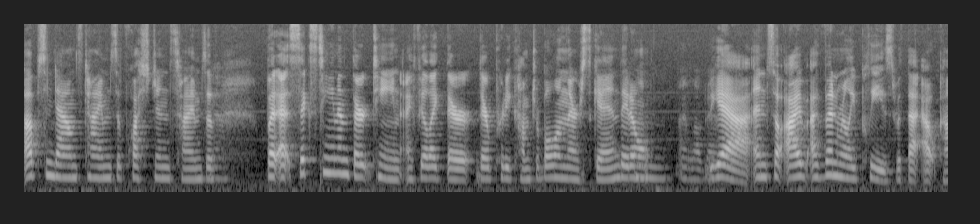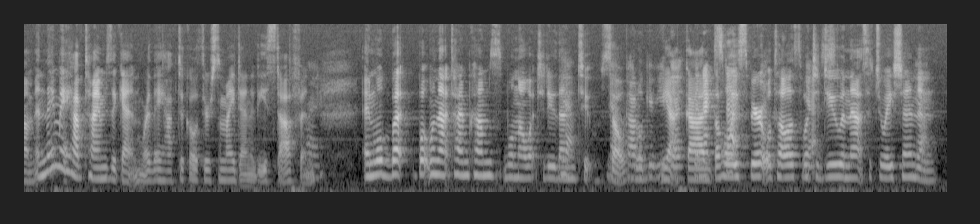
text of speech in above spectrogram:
ups and downs, times of questions, times of Yeah. But at 16 and 13, I feel like they're they're pretty comfortable in their skin. They don't mm, I love that. yeah, and so I've I've been really pleased with that outcome. And they may have times again where they have to go through some identity stuff and Right. and we'll but but when that time comes, we'll know what to do then Yeah. too. Yeah, So God will we'll- give you yeah, the- the God, next the Holy step. Spirit will tell us what to do in that situation. Yeah. And Yeah.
